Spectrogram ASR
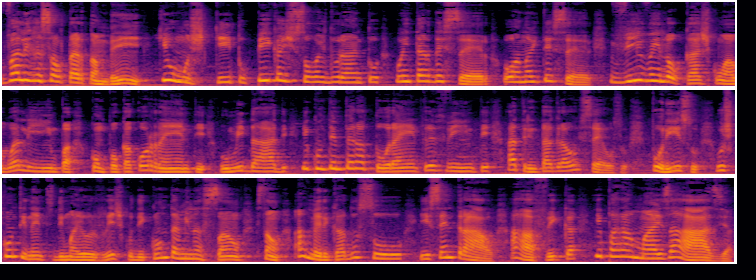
Vale ressaltar também que o mosquito pica as pessoas durante o entardecer ou anoitecer. Vive em locais com água limpa, com pouca corrente, umidade e com temperatura entre 20 a 30 graus Celsius. Por isso, os continentes de maior risco de contaminação são América do Sul e Central, a África e para mais a Ásia.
